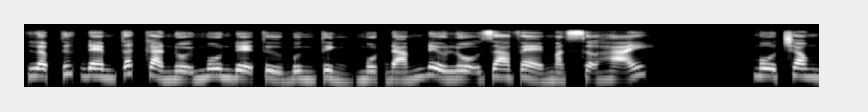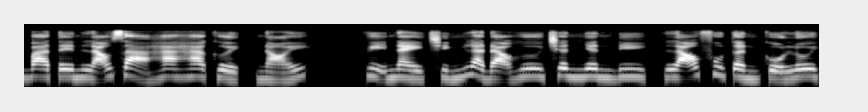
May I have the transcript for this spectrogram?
lập tức đem tất cả nội môn đệ tử bừng tỉnh, một đám đều lộ ra vẻ mặt sợ hãi. Một trong ba tên lão giả ha ha cười, nói, vị này chính là đạo hư chân nhân đi, lão phu tần cổ lôi,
